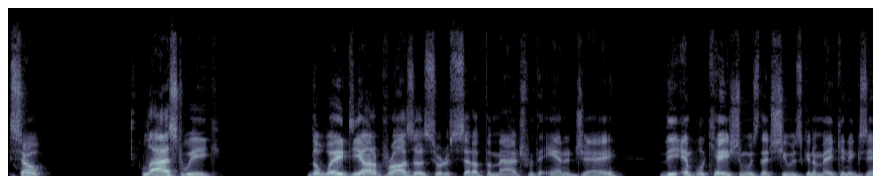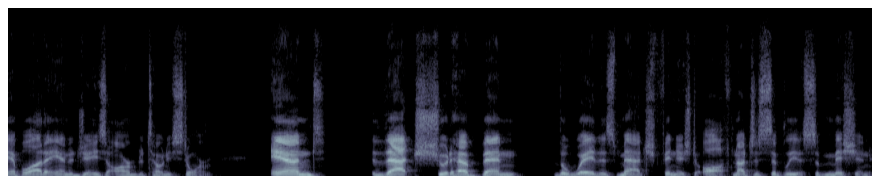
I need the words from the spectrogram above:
so last week, the way Deonna Purrazzo sort of set up the match with Anna Jay, the implication was that she was going to make an example out of Anna Jay's arm to Toni Storm. And that should have been the way this match finished off, not just simply a submission,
